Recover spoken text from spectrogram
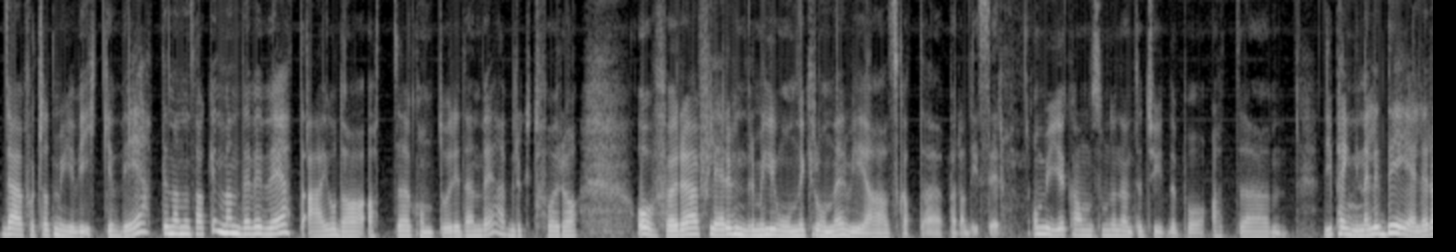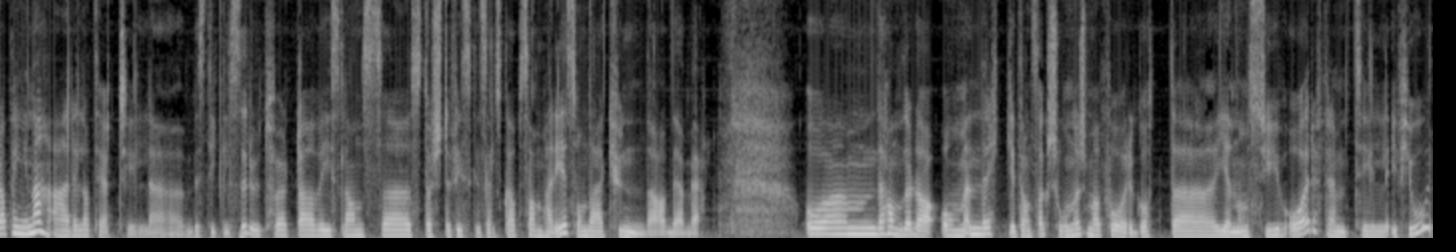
Det er jo fortsatt mye vi ikke vet i denne saken, men det vi vet er jo da at eh, kontoer i DNB er brukt for å overføre flere hundre millioner kroner via skatteparadiser. Og mye kan, som du nevnte, tyde på at uh, de pengene, eller deler av pengene, er relatert til bestikkelser utført av Islands største fiskeselskap, Samherje, som det er kunde av DNB. Og um, Det handler da om en rekke transaksjoner som har foregått uh, gjennom syv år, frem til i fjor.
